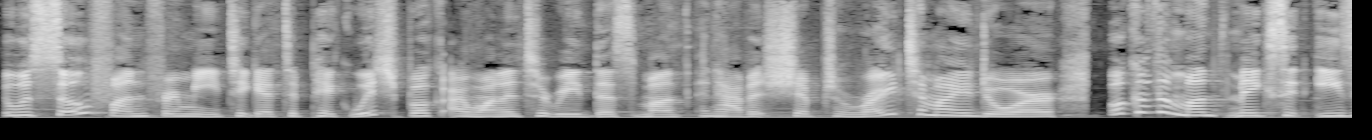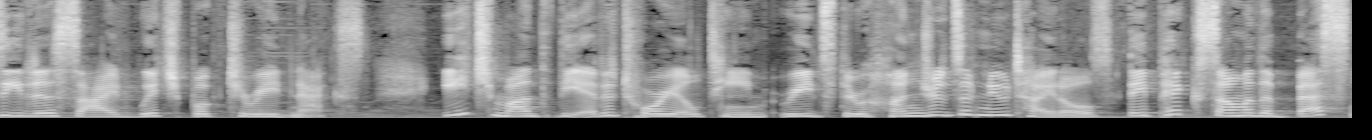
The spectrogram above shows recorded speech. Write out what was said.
It was so fun for me to get to pick which book I wanted to read this month and have it shipped right to my door. Book of the Month makes it easy to decide which book to read next. Each month, the editorial team reads through hundreds of new titles. They pick some of the best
